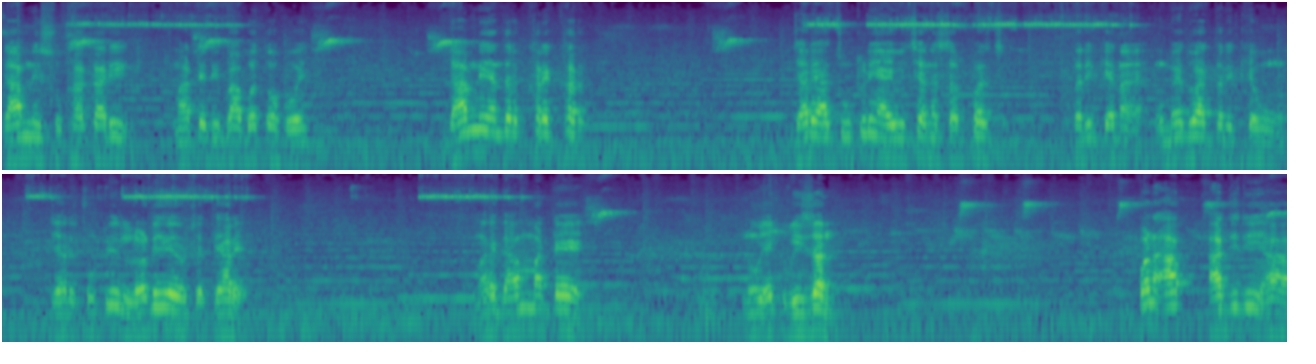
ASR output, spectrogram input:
ગામની સુખાકારી માટેની બાબતો હોય, ગામની અંદર ખરેખર જ્યારે આ ચૂંટણી આવી છે અને સરપંચ તરીકેના ઉમેદવાર તરીકે હું જ્યારે ચૂંટણી લડી રહ્યો છે ત્યારે મારે ગામ માટેનું એક વિઝન પણ આપ આજની આ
